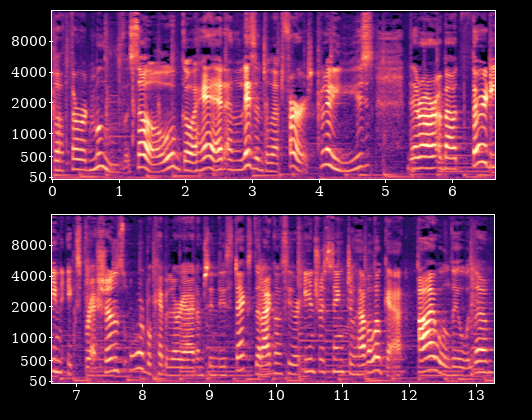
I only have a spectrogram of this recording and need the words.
the third move. So go ahead and listen to that first, please. There are about 13 expressions or vocabulary items in this text that I consider interesting to have a look at. I will deal with them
